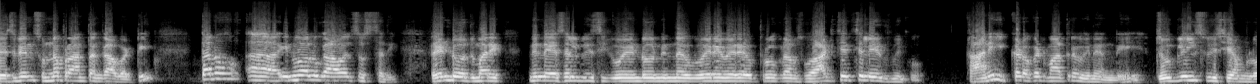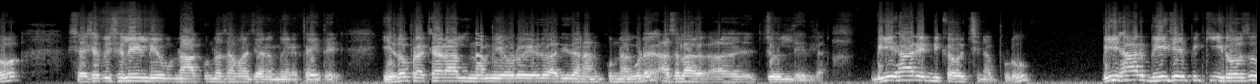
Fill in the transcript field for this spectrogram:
రెసిడెన్స్ ఉన్న ప్రాంతం కాబట్టి తను ఇన్వాల్వ్ కావాల్సి వస్తది. రెండోది మరి నిన్న ఎస్ఎల్బిసికి పోయిండు నిన్న వేరే వేరే ప్రోగ్రామ్స్ వాటి చర్చ లేదు మీకు. కానీ ఇక్కడ ఒకటి మాత్రం వినండి. జూబ్లీస్ విషయంలో శశపిశలే లేవు నాకున్న సమాచారం మేరకు అయితే ఏదో ప్రచారాలు నమ్మి ఎవరో ఏదో అది ఇది అని అనుకున్నా కూడా అసలు జోలి లేదుగా. బీహార్ ఎన్నిక వచ్చినప్పుడు బీహార్ బీజేపీకి ఈరోజు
